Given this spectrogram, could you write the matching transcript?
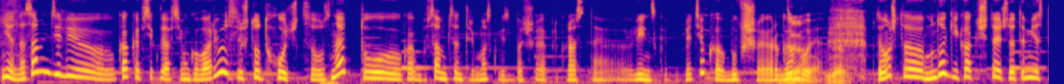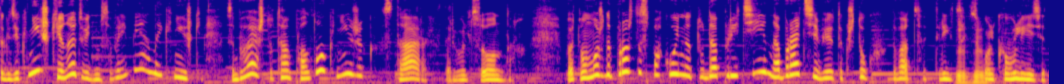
Не, на самом деле, как я всегда всем говорю, если что-то хочется узнать, то как бы в самом центре Москвы есть большая прекрасная Ленинская библиотека, бывшая РГБ. Да, да. Потому что многие как считают, что это место, где книжки, но это, видимо, современные книжки, забывая, что там полно книжек старых, революционных. Поэтому можно просто спокойно туда прийти, набрать себе так штук 20-30, Мгм. сколько влезет,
